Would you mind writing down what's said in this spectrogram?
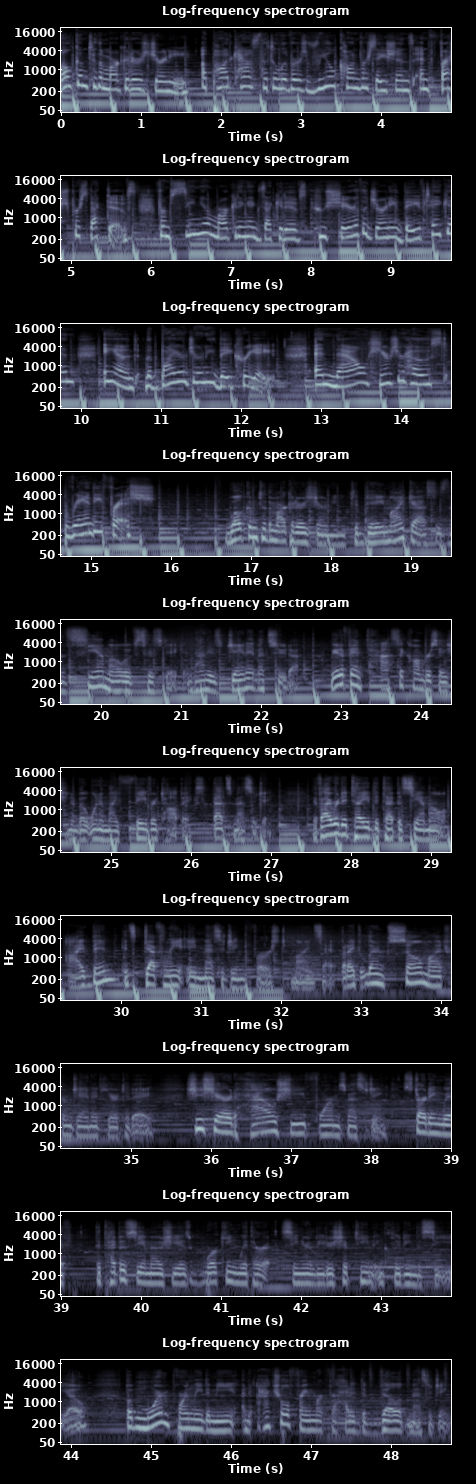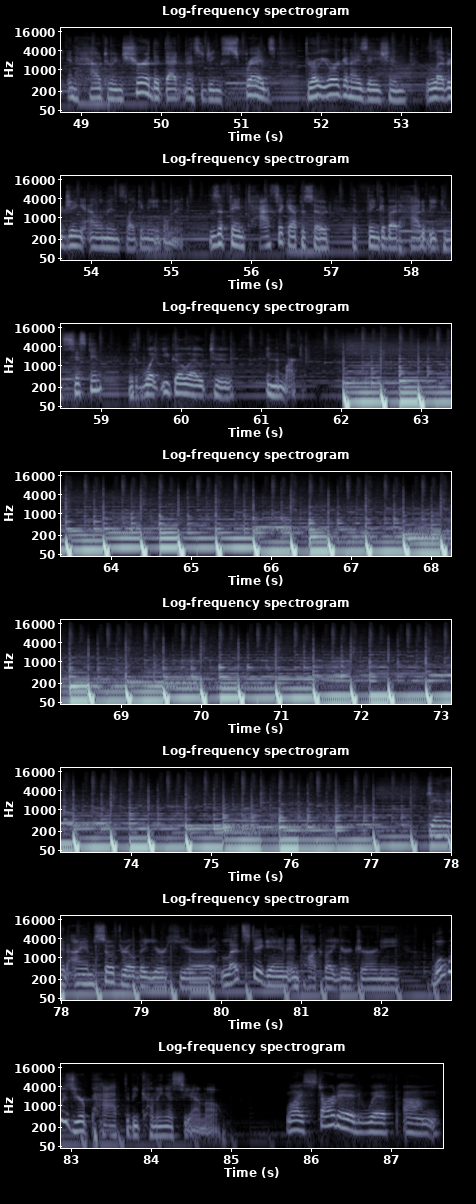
Welcome to The Marketer's Journey, a podcast that delivers real conversations and fresh perspectives from senior marketing executives who share the journey they've taken and the buyer journey they create. And now, here's your host, Randy Frisch. Welcome to The Marketer's Journey. Today, my guest is the CMO of Sysdig, and that is Janet Matsuda. We had a fantastic conversation about one of my favorite topics that's messaging. If I were to tell you the type of CMO I've been, it's definitely a messaging first mindset. But I learned so much from Janet here today. She shared how she forms messaging, starting with the type of CMO she is working with her senior leadership team, including the CEO. But more importantly to me, an actual framework for how to develop messaging and how to ensure that that messaging spreads throughout your organization, leveraging elements like enablement. This is a fantastic episode to think about how to be consistent with what you go out to in the market. So thrilled that you're here. Let's dig in and talk about your journey. What was your path to becoming a CMO? Well, I started with um,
